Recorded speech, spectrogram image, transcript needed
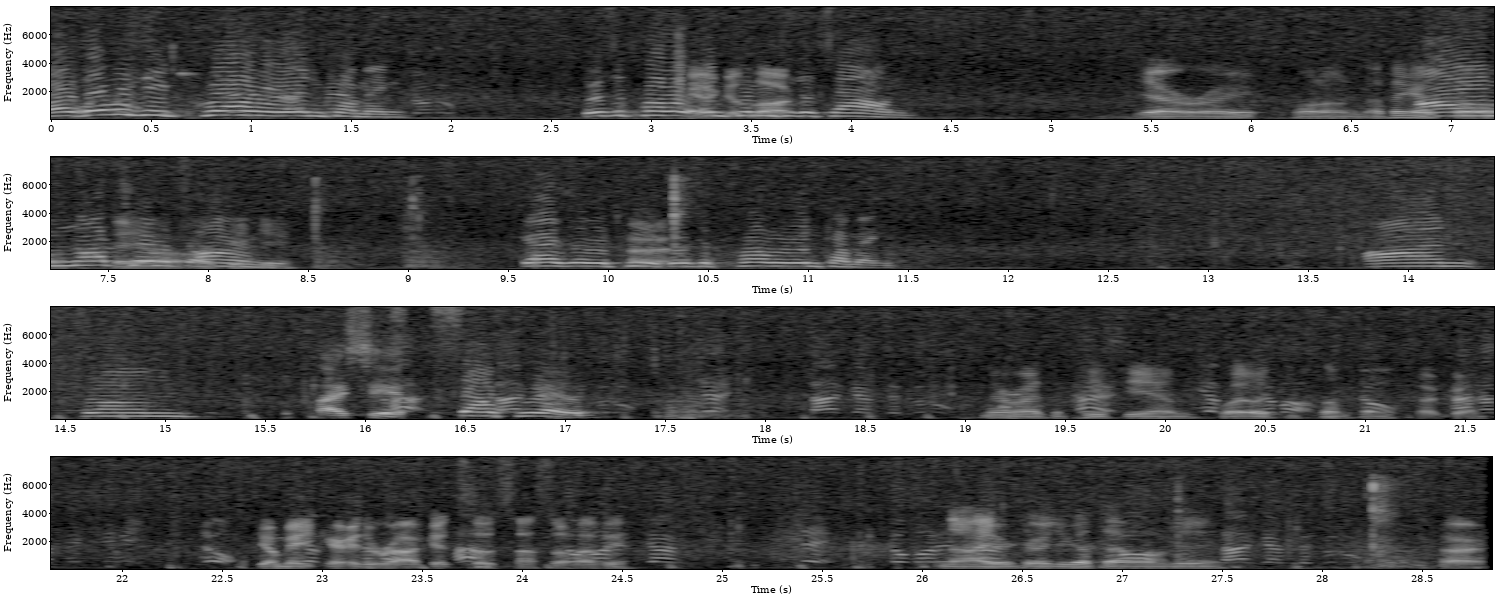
Oh, there was a prowler incoming. There's a prowler Yeah, good incoming to the town. Yeah, right. Hold on. I think I saw I'm not sure if it's armed. Guys, I repeat, Alright. there's a prowler incoming. On from I see the it. south road. Never mind, it's a PCM, but it's something. Okay. You want me to carry the rocket so it's not so heavy? Nah, you're good. You got that one, G. Alright.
